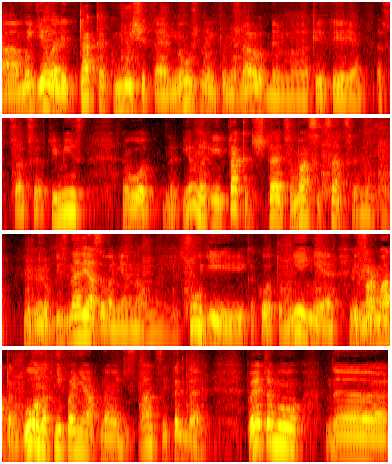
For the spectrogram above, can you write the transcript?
а, мы делали так, как мы считаем нужным по международным э, критериям Ассоциации Оптимист. Вот. И, ну, и так, как считает сама ассоциация нужной. Чтобы без навязывания нам и судей, и какого-то мнения, и формата гонок непонятного, дистанции и так далее. Поэтому э,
